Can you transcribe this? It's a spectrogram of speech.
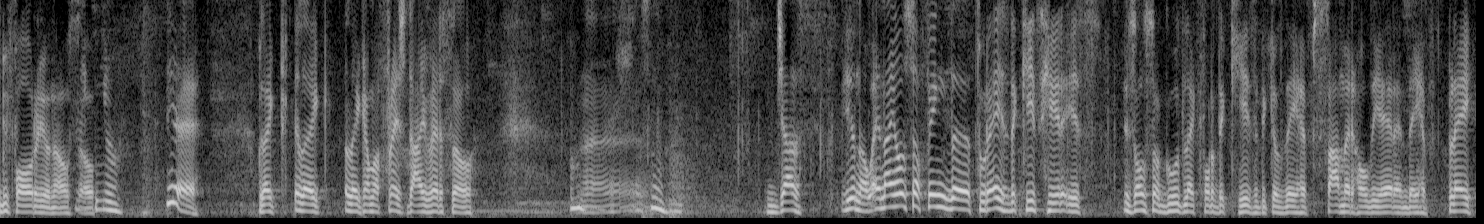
before, you know. So you. yeah, like like like I'm a fresh diver. So. Uh, just you know, and I also think the to raise the kids here is is also good like for the kids because they have summer whole year and they have play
